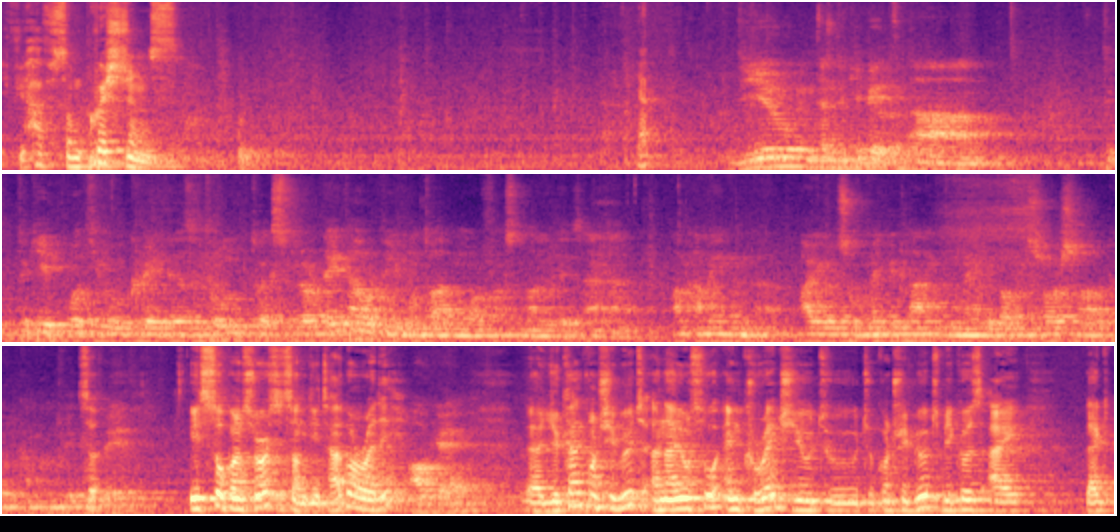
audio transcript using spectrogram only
If you have some questions, you intend to keep it, uh, to, to, keep what you created as a tool to explore data, or do you want to add more functionalities? Uh, I mean, uh, are you also maybe planning to make it open source so other people can contribute so to it? It's open source, it's on GitHub already. Okay. Uh, you can contribute, and I also encourage you to, to contribute because I, like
